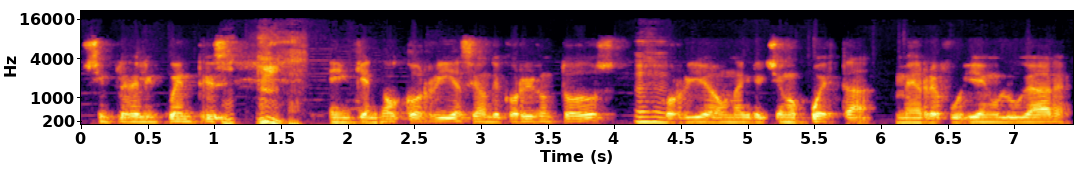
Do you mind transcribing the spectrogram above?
simples delincuentes, en que no corría hacia donde corrieron todos, corría a una dirección opuesta, me refugié en un lugar,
